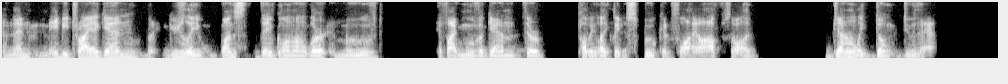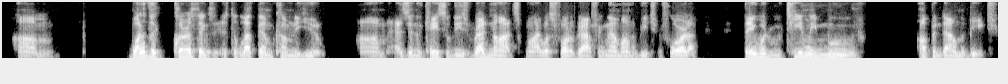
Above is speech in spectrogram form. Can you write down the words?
and then maybe try again. But usually once they've gone on alert and moved, if I move again, they're probably likely to spook and fly off. So I generally don't do that. Um, one of the clearest things is to let them come to you. Um, as in the case of these red knots, when I was photographing them on a beach in Florida, they would routinely move up and down the beach.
